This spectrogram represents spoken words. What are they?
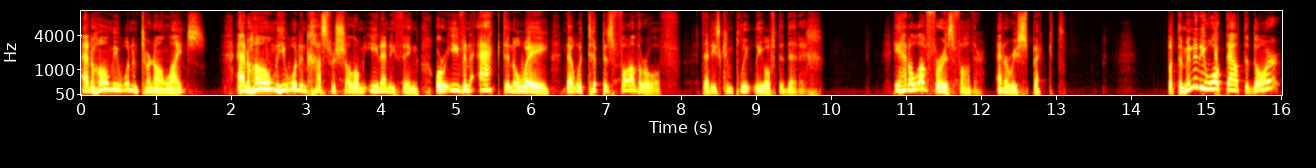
At home, he wouldn't turn on lights. At home, he wouldn't chas v'shalom eat anything or even act in a way that would tip his father off, that he's completely off the derech. He had a love for his father and a respect. But the minute he walked out the door,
